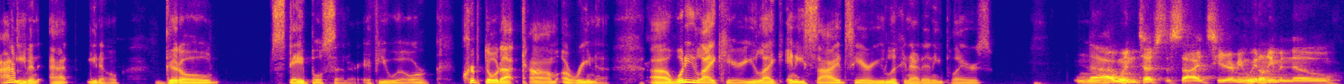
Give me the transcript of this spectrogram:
I don't even at, you know, good old Staples Center, if you will, or crypto.com arena. Uh, what do you like here? You like any sides here? Are you looking at any players? No, I wouldn't touch the sides here. I mean, we don't even know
